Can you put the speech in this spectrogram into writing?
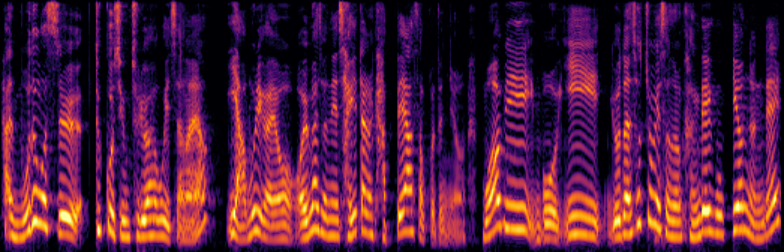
한 모든 것을 듣고 지금 두려워하고 있잖아요. 이 아모리가요 얼마 전에 자기 땅을 다 빼앗았거든요. 모압이 뭐 이 요단 서쪽에서는 강대국이었는데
